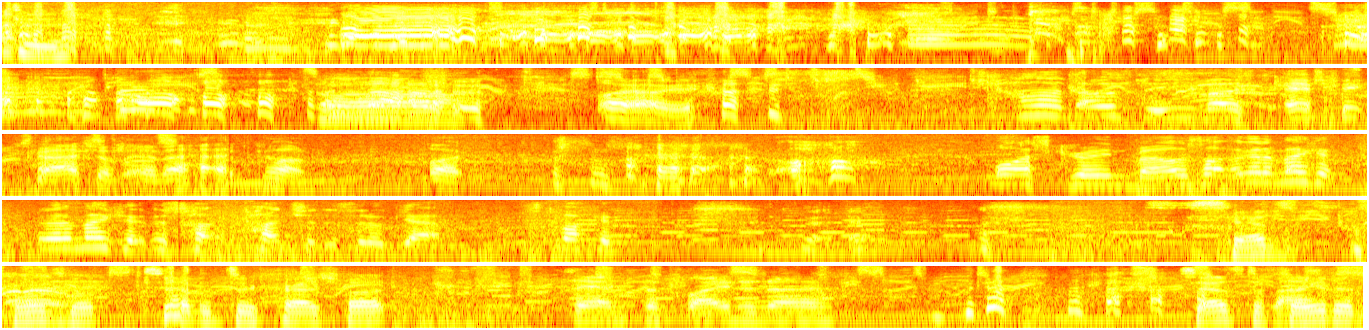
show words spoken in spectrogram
was the most epic crash I've ever had. God, like, oh, my screen, bro. I was like, I'm gonna make it. I'm gonna make it. Just like punch at this little gap. Just fucking. Sounds, sounds not sounded too crash hot. Sounds deflated, uh. Sounds defeated.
